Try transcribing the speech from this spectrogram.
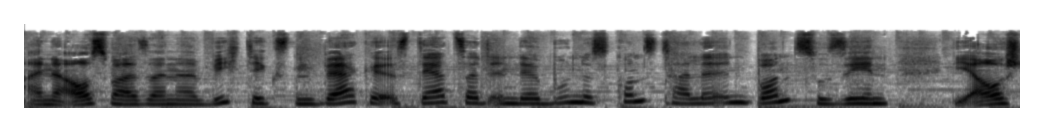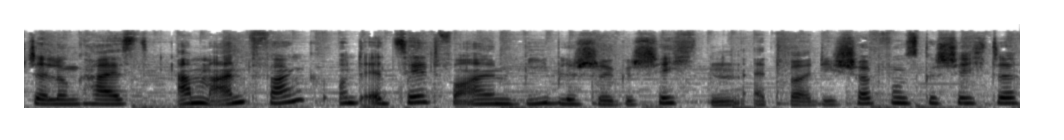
Eine Auswahl seiner wichtigsten Werke ist derzeit in der Bundeskunsthalle in Bonn zu sehen. Die Ausstellung heißt Am Anfang und erzählt vor allem biblische Geschichten, etwa die Schöpfungsgeschichte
